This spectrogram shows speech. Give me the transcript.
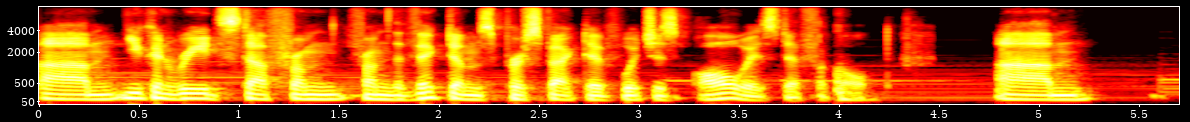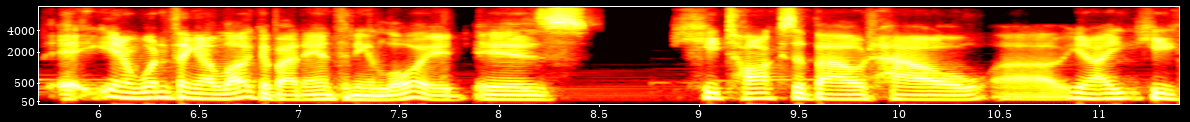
Um, you can read stuff from from the victim's perspective which is always difficult. Um, eh, you know one thing i like about anthony lloyd is he talks about how uh, you know he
